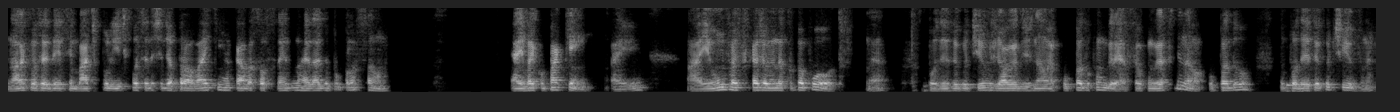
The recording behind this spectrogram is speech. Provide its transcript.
Na hora que você tem esse embate político, você deixa de aprovar e quem acaba sofrendo, na realidade, é a população. Né? Aí vai culpar quem? Aí Aí um vai ficar jogando a culpa para o outro, né? O Poder Executivo joga diz, não, é culpa do Congresso. É o Congresso que não, é culpa do, do Poder Executivo, né?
